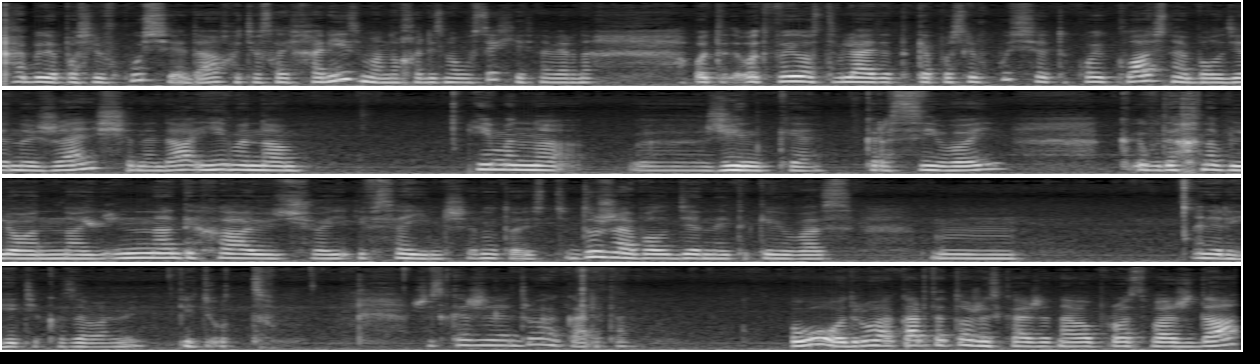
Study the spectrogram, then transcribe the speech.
Хай буде послевкусие, да, хотела сказать харизма, но харизма у всех есть, наверное. Вот, вот вы оставляете такое послевкусие такой классной, обалденной женщины, да, именно, именно е, жінки красивої, вдохновленної, надихаючої і все інше. Ну, то есть, дуже обалденний такий у вас м, енергетика за вами идет. Що скаже друга карта? О, друга карта теж скаже на вопрос ваш да,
